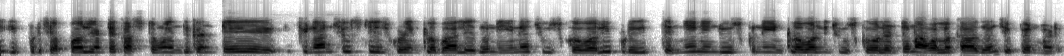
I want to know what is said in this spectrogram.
ఇప్పుడు చెప్పాలి అంటే కష్టం. ఎందుకంటే ఫినాన్షియల్ స్టేజ్ కూడా ఇంట్లో బాగాలేదు నేనే చూసుకోవాలి. ఇప్పుడు తిన్నే నేను చూసుకుని ఇంట్లో వాళ్ళని చూసుకోవాలంటే నా వల్ల కాదు అని చెప్పాను మేడం.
